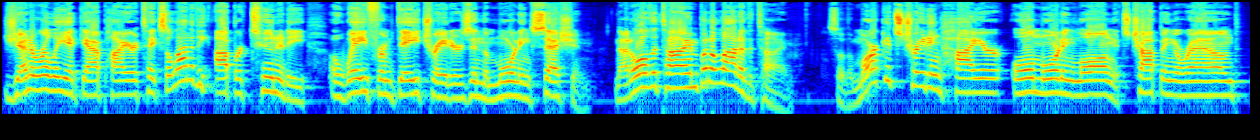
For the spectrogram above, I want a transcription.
Generally, a gap higher takes a lot of the opportunity away from day traders in the morning session. Not all the time, but a lot of the time. So the market's trading higher all morning long. It's chopping around.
